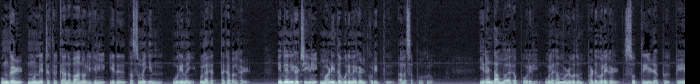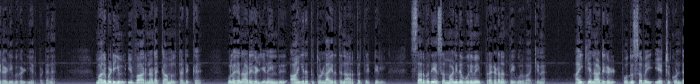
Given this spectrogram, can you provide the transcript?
உங்கள் முன்னேற்றத்திற்கான வானொலியில் இது பசுமையின் உரிமை உலகத் தகவல்கள். இன்றைய நிகழ்ச்சியில் மனித உரிமைகள் குறித்து அலசப்போகிறோம் இரண்டாம் உலகப் போரில் உலகம் முழுவதும் படுகொலைகள் சொத்து இழப்பு பேரழிவுகள் ஏற்பட்டன. மறுபடியும் இவ்வாறு நடக்காமல் தடுக்க உலக நாடுகள் இணைந்து ஆயிரத்து தொள்ளாயிரத்து நாற்பத்தெட்டில் சர்வதேச மனித உரிமை பிரகடனத்தை உருவாக்கின. ஐக்கிய நாடுகள் பொது சபை ஏற்றுக்கொண்ட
